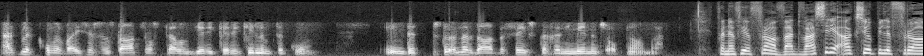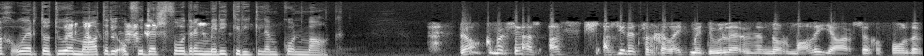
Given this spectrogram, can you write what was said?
werklik onderwysers in staat sal stel om deur die kurrikulum te kom. En dit is inderdaad bevestig in die meningsopname. Vanaf jou vra wat was die reaksie op julle vraag oor tot hoe mate die opvoeders vordering met die kurrikulum kon maak? Ja, kom ek sê as as as jy dit vergelyk met hoe hulle in 'n normale jaar sou gevorder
